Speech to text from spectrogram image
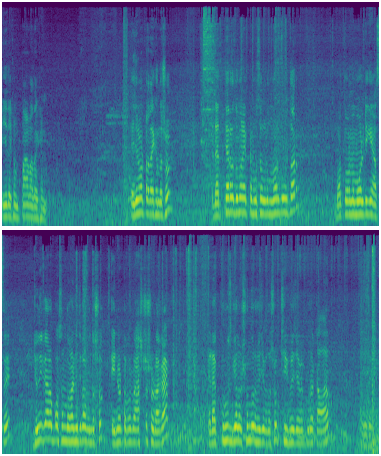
এই যে দেখেন পাড়া দেখেন। এই যে নটটা দেখেন দর্শক, এটা তেরো দমের একটা মুসলদম নর কবুতর বর্তমানে মল্টিংয়ে আছে। যদি কারও পছন্দ হয়, নিতে পারবেন দর্শক। এই নটটা পড়বে আটশোশো টাকা। এটা ক্রুজ গেলে সুন্দর হয়ে যাবে দর্শক, ঠিক হয়ে যাবে পুরো কালার। এই দেখেন।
